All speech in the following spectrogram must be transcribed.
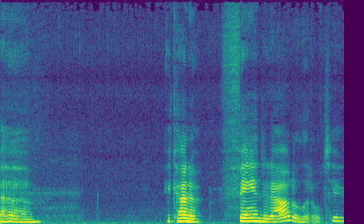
um, it kind of fanned it out a little too.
